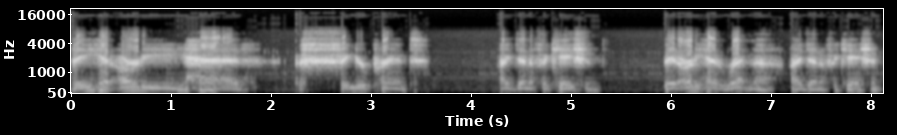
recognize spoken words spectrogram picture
they had already had fingerprint identification. They had already had retina identification.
